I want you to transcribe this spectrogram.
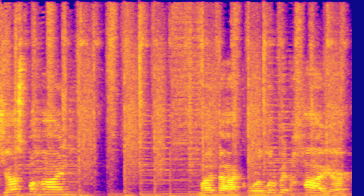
just behind my back or a little bit higher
